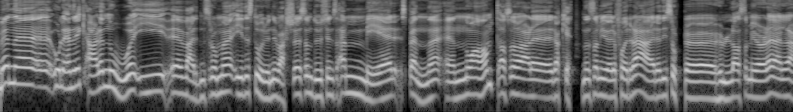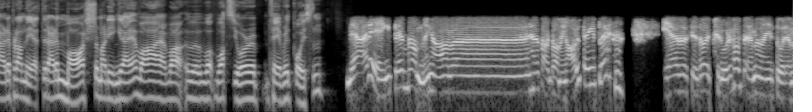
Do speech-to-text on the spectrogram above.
Men uh, Ole Henrik, er det noe i uh, verdensrommet, i det store universet, som du syns er mer spennende enn noe annet? Altså, Er det rakettene som gjør det for deg? Er det de sorte hulla som gjør det? Eller er det planeter? Er det Mars som er din greie? Hva er, hva, what's your favorite poison? Det er egentlig en blanding av uh, en blanding av alt, egentlig. Jeg synes det var utrolig fascinerende med den historien,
